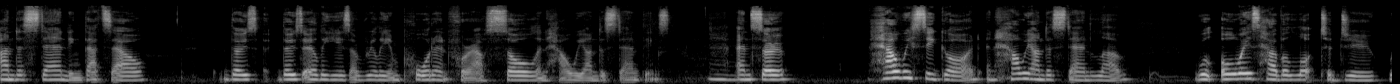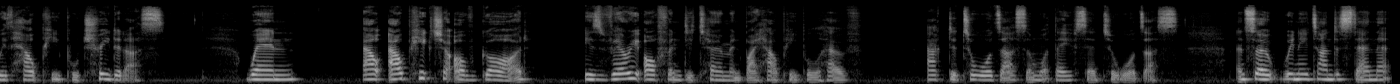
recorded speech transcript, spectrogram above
understanding. That's our those those early years are really important for our soul and how we understand things. Mm. And so how we see God and how we understand love will always have a lot to do with how people treated us. When our our picture of God is very often determined by how people have acted towards us and what they've said towards us. And so we need to understand that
